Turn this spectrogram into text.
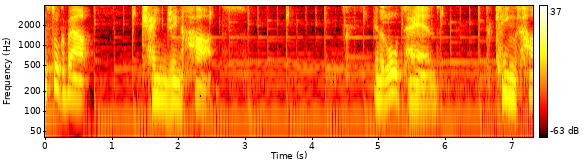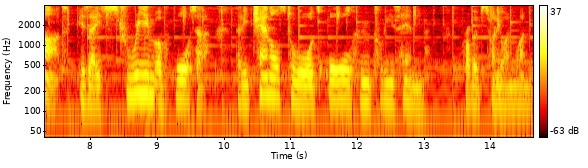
Let's talk about changing hearts. In the Lord's hand, the king's heart is a stream of water that he channels towards all who please him. Proverbs 21:1.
